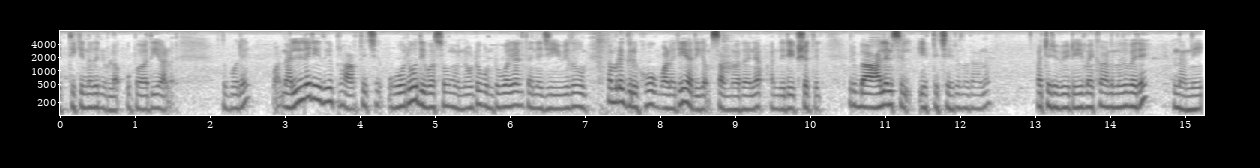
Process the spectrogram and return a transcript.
എത്തിക്കുന്നതിനുള്ള ഉപാധിയാണ്. അതുപോലെ നല്ല രീതിയിൽ പ്രാർത്ഥിച്ച് ഓരോ ദിവസവും മുന്നോട്ട് കൊണ്ടുപോയാൽ തന്നെ ജീവിതവും നമ്മുടെ ഗൃഹവും വളരെയധികം സമാധാന അന്തരീക്ഷത്തിൽ ഒരു ബാലൻസിൽ എത്തിച്ചേരുന്നതാണ്. മറ്റൊരു വീഡിയോയുമായി കാണുന്നത് വരെ നന്ദി.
